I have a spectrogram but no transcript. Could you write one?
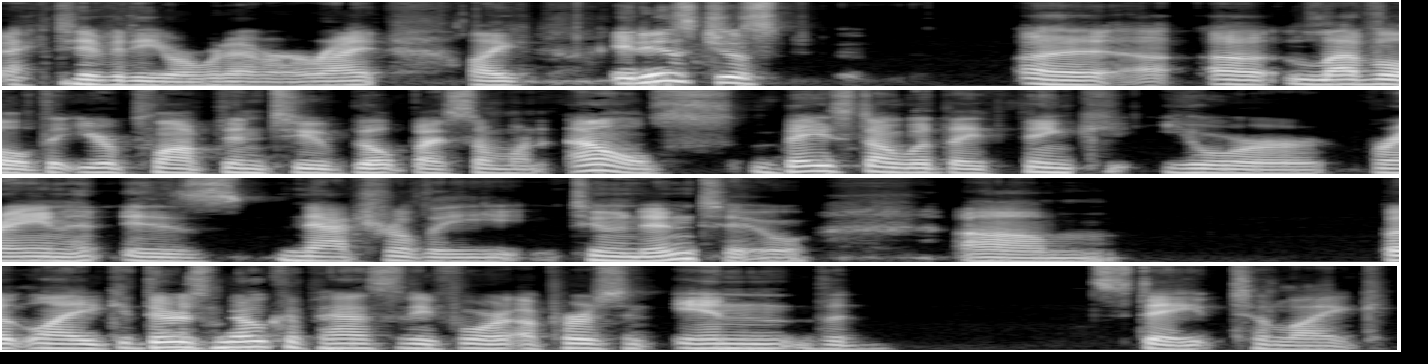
activity or whatever, right? Like it is just a, a level that you're plopped into built by someone else based on what they think your brain is naturally tuned into um but like there's no capacity for a person in the state to like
